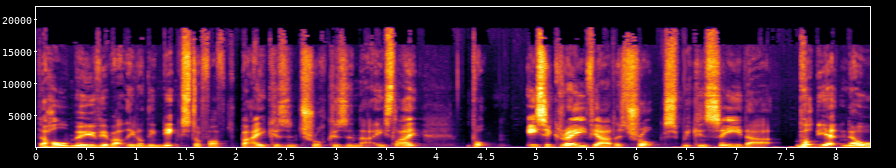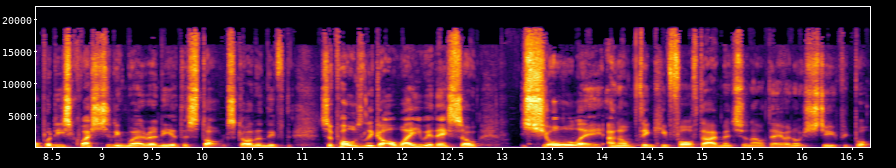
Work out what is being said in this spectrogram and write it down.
the whole movie about you know they nick stuff off bikers and truckers and that. It's like, but it's a graveyard of trucks. We can see that. But yet nobody's questioning where any of the stock's gone, and they've supposedly got away with this. So surely, and I'm thinking fourth dimension now, Dave. I know it's stupid, but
